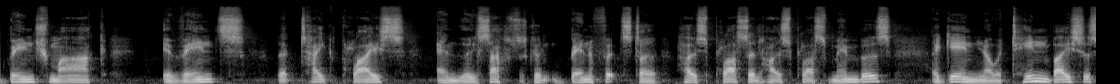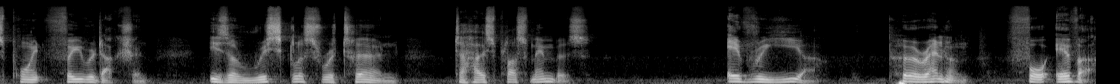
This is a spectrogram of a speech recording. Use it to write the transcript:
benchmark events that take place and the subsequent benefits to Host Plus and Host Plus members. Again, you know, a 10 basis point fee reduction is a riskless return to Host Plus members every year, per annum, forever.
